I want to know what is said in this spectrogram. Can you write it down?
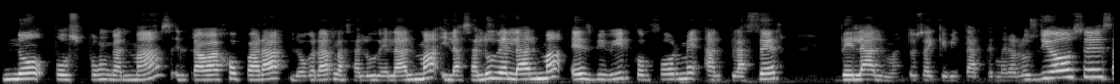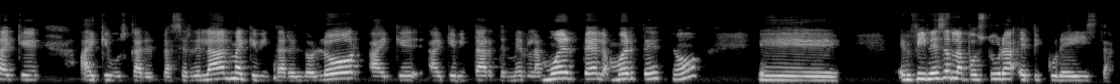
no pospongan más el trabajo para lograr la salud del alma. Y la salud del alma es vivir conforme al placer del alma. Entonces hay que evitar temer a los dioses, hay que, hay que buscar el placer del alma, hay que evitar el dolor, hay que, hay que evitar temer la muerte, la muerte, ¿no? Eh, en fin, esa es la postura epicureísta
